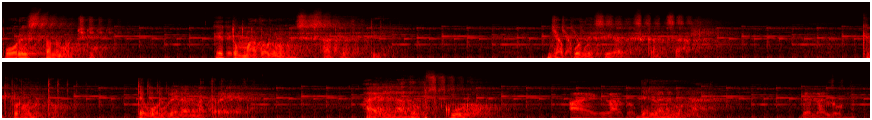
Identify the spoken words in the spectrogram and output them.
Por esta noche He tomado lo necesario de ti. Ya puedes ir a descansar, que pronto te volverán a traer a el lado oscuro a el lado de la luna. De la luna.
